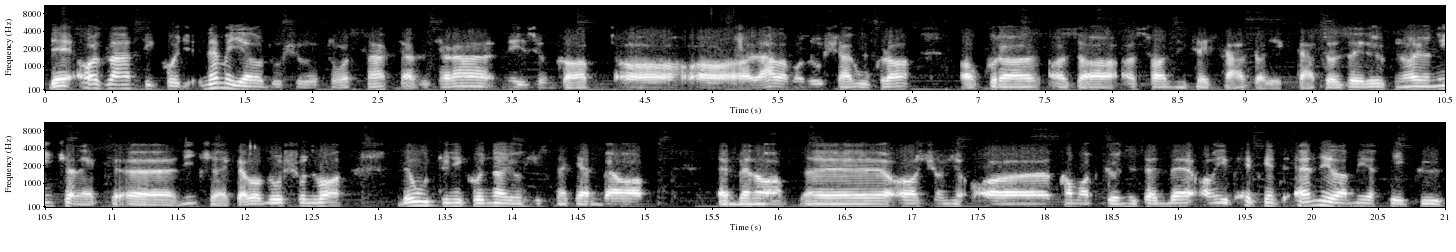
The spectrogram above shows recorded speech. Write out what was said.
De az látszik, hogy nem egy eladósodott ország, tehát hogyha ránézünk a, a, a államadóságukra, akkor az, a, az 31 százalék. Tehát azért ők nagyon nincsenek, nincsenek eladósodva, de úgy tűnik, hogy nagyon hisznek ebbe a, ebben a e, alacsony kamatkörnyezetben, ami egyébként ennél a mértékű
